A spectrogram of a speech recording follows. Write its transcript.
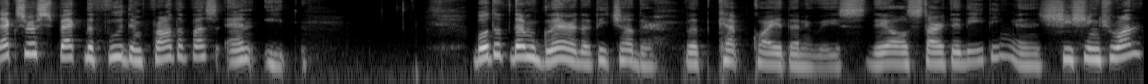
Let's respect the food in front of us and eat. Both of them glared at each other, but kept quiet anyways. They all started eating, and Shi Qingxuan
